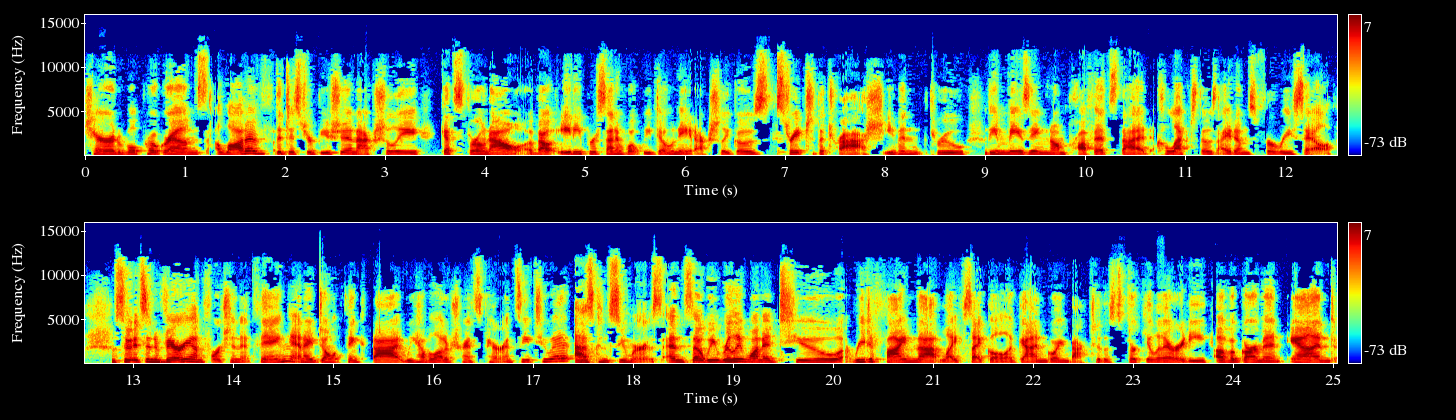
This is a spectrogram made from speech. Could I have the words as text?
charitable programs, a lot of the distribution actually gets thrown out. About 80% of what we donate actually goes straight to the trash, even through the amazing nonprofits that collect those items for resale. So it's a very unfortunate thing. And I don't think that we have a lot of transparency to it as consumers. And so we really wanted to redefine that life cycle again, going back to the circularity of a garment and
